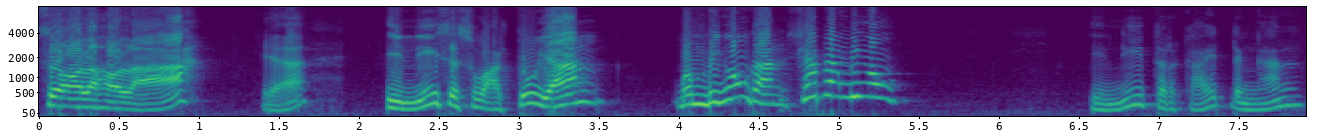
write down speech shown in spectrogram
seolah-olah ya ini sesuatu yang membingungkan. Siapa yang bingung? Ini terkait dengan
